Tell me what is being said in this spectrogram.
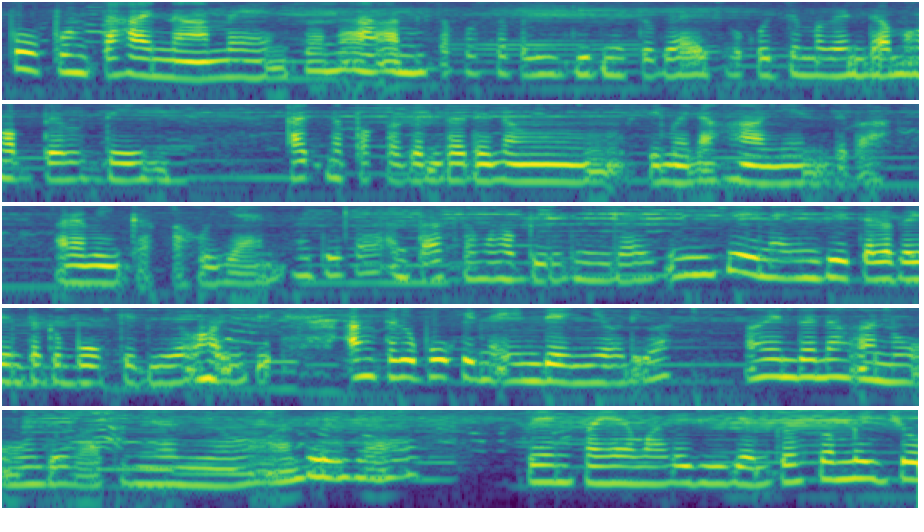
pupuntahan namin. So, naaamis ako sa paligid nito guys, bukod sa maganda mga building, at napakaganda din ng simay ng hangin, 'di ba? maraming kakahuyan. O, diba? Ang taas ng mga building, guys. Enjoy na enjoy talaga yung taga-bukid niyo. ang taga-bukid na Indenyo, di ba? Ang ganda ng ano, oh, di ba? Tingnan niyo. Ah, di ba? Sayang saya mga kaibigan ko. So, medyo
